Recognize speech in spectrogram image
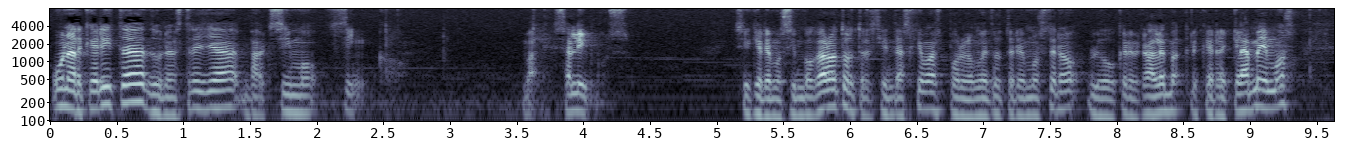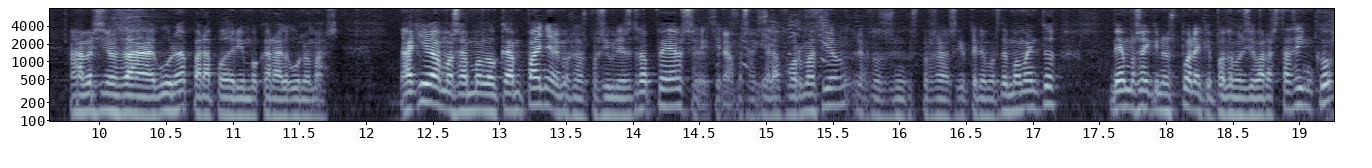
Una arquerita de una estrella, máximo 5. Vale, salimos. Si queremos invocar otro, 300 gemas, por el momento tenemos 0. Luego que, reclamemos, a ver si nos dan alguna para poder invocar alguno más. Aquí vamos a modo campaña, vemos los posibles dropeos, seleccionamos aquí la formación, las dos únicas personas que tenemos de momento. Vemos aquí nos pone que podemos llevar hasta 5.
